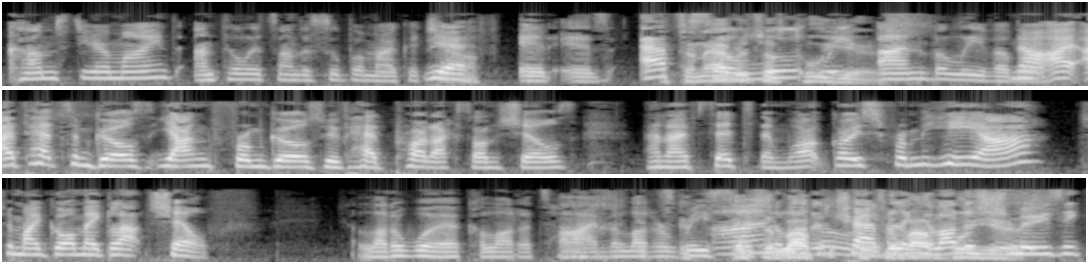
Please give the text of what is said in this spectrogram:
comes to your mind until it's on the supermarket Yeah. shelf. It is an absolutely of two years. unbelievable. No, I, I've had some girls, young from girls who've had products on shelves, and I've said to them, what goes from here to my Gourmet Glatt shelf? A lot of work, a lot of ah, time, a lot of research, a lot of traveling, a lot of schmoozing.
